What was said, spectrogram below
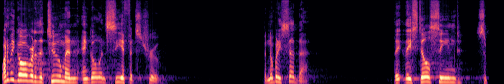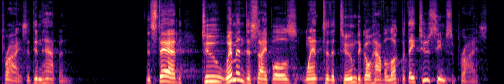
Why don't we go over to the tomb and, and go and see if it's true? But nobody said that. They, they still seemed surprised. It didn't happen. Instead, two women disciples went to the tomb to go have a look, but they too seemed surprised.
